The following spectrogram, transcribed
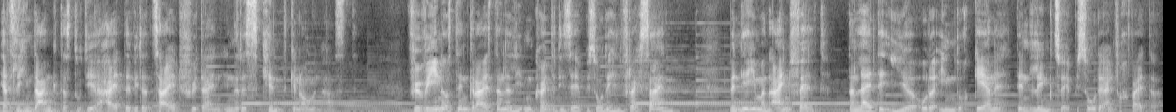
Herzlichen Dank, dass du dir heute wieder Zeit für dein inneres Kind genommen hast. Für wen aus dem Kreis deiner Lieben könnte diese Episode hilfreich sein? Wenn dir jemand einfällt, dann leite ihr oder ihm doch gerne den Link zur Episode einfach weiter.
